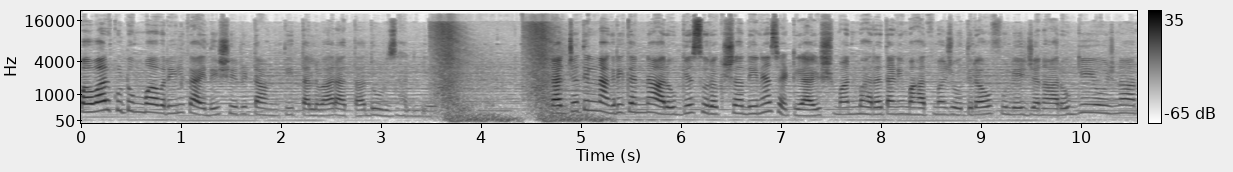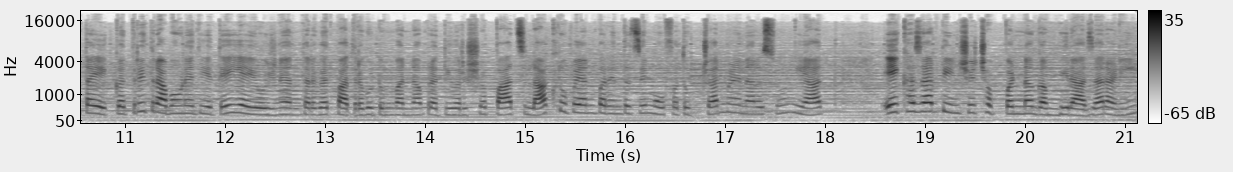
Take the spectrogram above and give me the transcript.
पवार कुटुंबावरील कायदेशीर टांगती तलवार आता दूर झाली आहे राज्यातील नागरिकांना आरोग्य सुरक्षा देण्यासाठी आयुष्यमान भारत आणि महात्मा ज्योतिराव फुले जन आरोग्य योजना आता एकत्रित राबवण्यात येते. या योजनेअंतर्गत पात्र कुटुंबांना प्रतिवर्ष पाच लाख रुपयांपर्यंतचे मोफत उपचार मिळणार असून यात एक हजार तीनशे छप्पन्न गंभीर आजार आणि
